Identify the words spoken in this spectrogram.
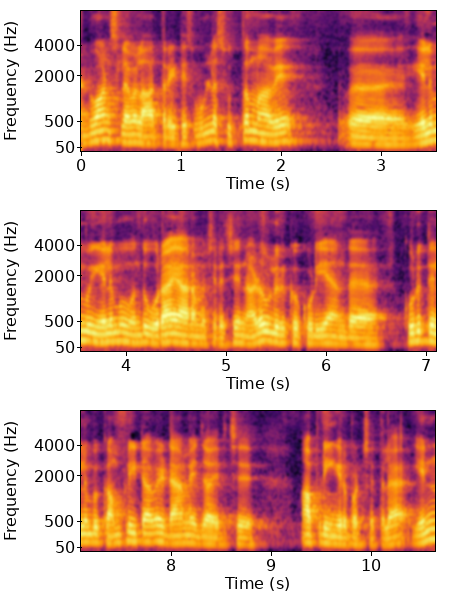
அட்வான்ஸ் லெவல் ஆர்த்ரைட்டிஸ் உள்ள சுத்தமாகவே எலும்பு எலும்பு வந்து உராய ஆரம்பிச்சிருச்சு. நடுவில் இருக்கக்கூடிய அந்த குருத்தெலும்பு கம்ப்ளீட்டாகவே டேமேஜ் ஆயிடுச்சு அப்படிங்கிற பட்சத்தில் என்ன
